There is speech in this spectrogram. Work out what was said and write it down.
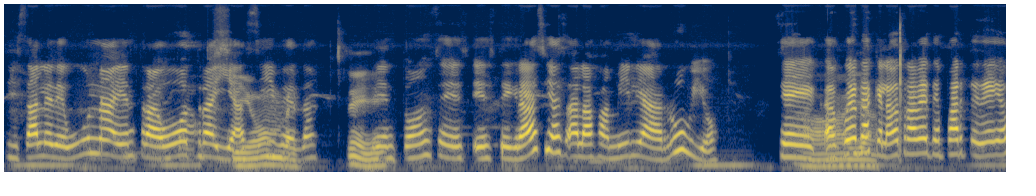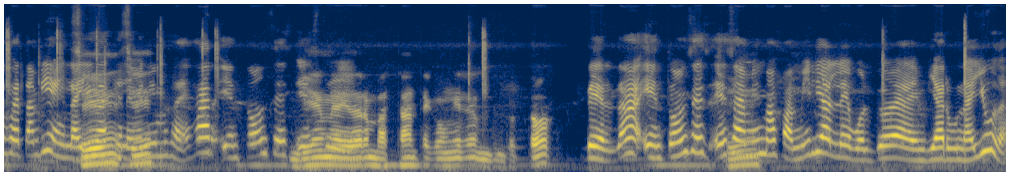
si sale de una, entra otra y Sí, así, hombre. ¿verdad? Sí. Entonces, este, gracias a la familia Rubio. Se Ah, acuerda ya. que la otra vez de parte de ellos fue también la Sí, ayuda que le venimos a dejar. Entonces, Bien, me este, ayudaron bastante con ir al doctor. ¿verdad? Entonces, esa misma familia le volvió a enviar una ayuda.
